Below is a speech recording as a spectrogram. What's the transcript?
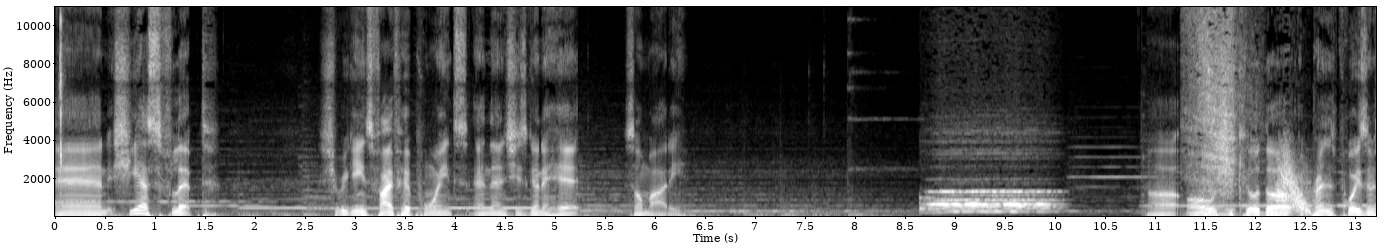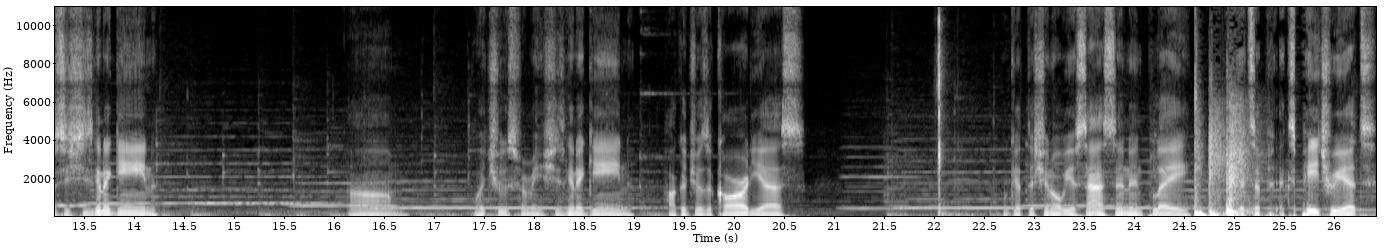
And she has flipped. She regains five hit points, and then she's gonna hit somebody. Uh, oh, she killed the apprentice poisoner, so she's gonna gain. Um, what choose for me? She's gonna gain Hakucho's a card, yes. We'll get the Shinobi Assassin in play. It's a expatriate.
